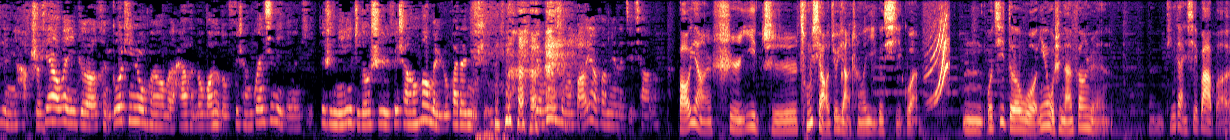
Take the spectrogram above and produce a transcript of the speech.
舒姐你好，首先要问一个很多听众朋友们，还有很多网友都非常关心的一个问题，就是您一直都是非常貌美如花的女神，有没有什么保养方面的诀窍呢？保养是一直从小就养成了一个习惯。嗯，我记得我因为我是南方人，嗯，挺感谢爸爸，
